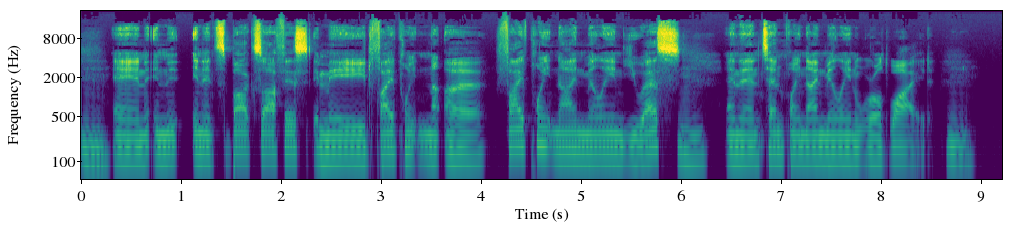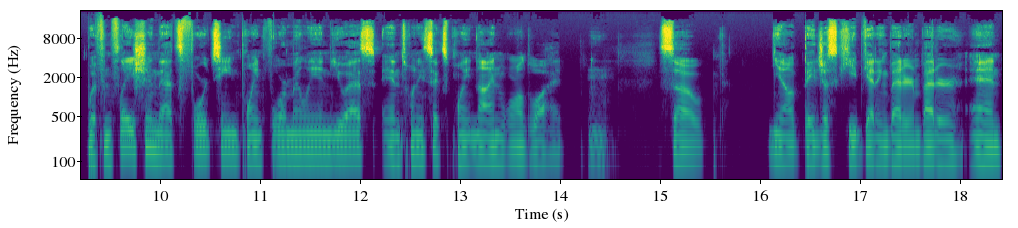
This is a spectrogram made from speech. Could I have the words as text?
Mm. and in in its box office, it made 5.9 uh 5.9 million US Mhm. and then 10.9 million worldwide. Mm. With inflation, that's 14.4 million US and 26.9 worldwide. Mm. So, you know, they just keep getting better and better. And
